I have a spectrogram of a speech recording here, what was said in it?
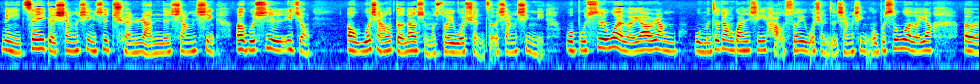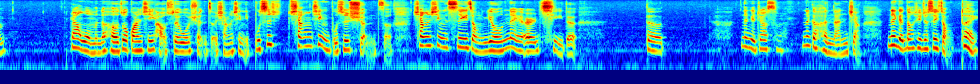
你这一个相信是全然的相信，而不是一种哦，我想要得到什么，所以我选择相信你。我不是为了要让我们这段关系好，所以我选择相信。我不是为了要呃。让我们的合作关系好，所以我选择相信你。不是相信，不是选择，相信是一种由内而起的的，那个叫什么？那个很难讲。那个东西就是一种对，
